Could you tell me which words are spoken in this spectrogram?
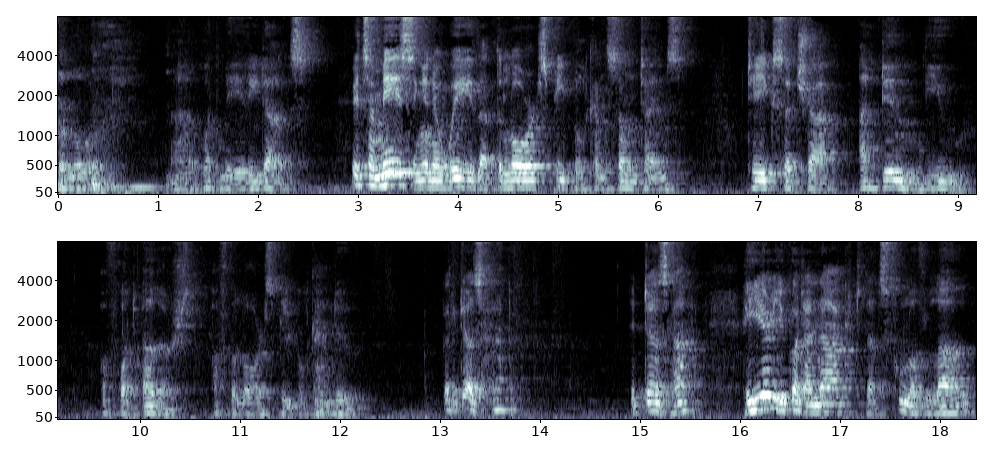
the Lord, uh, what Mary does? It's amazing in a way that the Lord's people can sometimes take such a, a dim view of what others of the Lord's people can do. But it does happen. It does happen. Here you've got an act that's full of love,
